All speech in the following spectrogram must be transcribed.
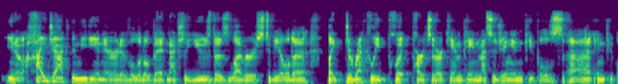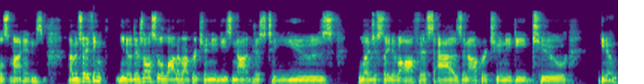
you know, hijack the media narrative a little bit and actually use those levers to be able to like directly put parts of our campaign messaging in people's uh, in people's minds. Um, and so I think, you know, there's also a lot of opportunities not just to use legislative office as an opportunity to you know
